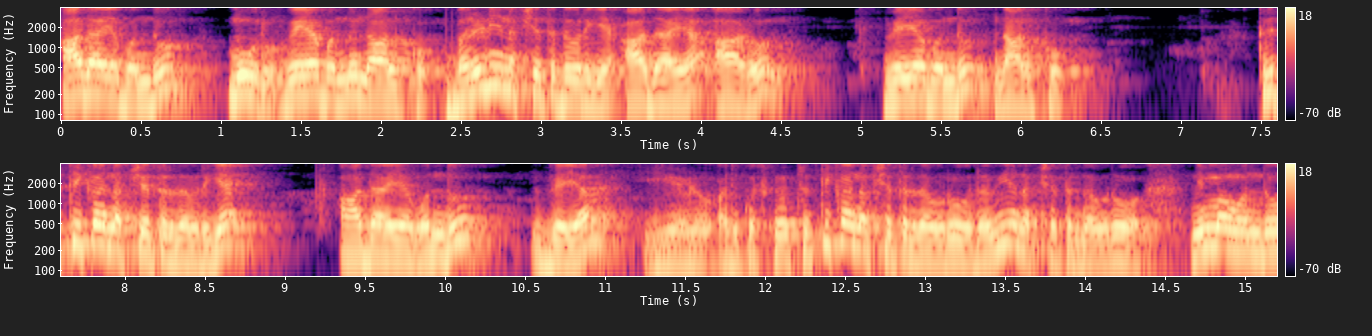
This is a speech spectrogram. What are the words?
ಆದಾಯ ಬಂದು ಮೂರು, ವ್ಯಯ ಬಂದು ನಾಲ್ಕು. ಭರಣಿ ನಕ್ಷತ್ರದವರಿಗೆ ಆದಾಯ ಆರು, ವ್ಯಯ ಬಂದು ನಾಲ್ಕು. ಕೃತಿಕ ನಕ್ಷತ್ರದವರಿಗೆ ಆದಾಯ ಒಂದು, ವ್ಯಯ ಏಳು. ಅದಕ್ಕೋಸ್ಕರ ಕೃತಿಕ ನಕ್ಷತ್ರದವರು, ರವಿಯ ನಕ್ಷತ್ರದವರು, ನಿಮ್ಮ ಒಂದು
